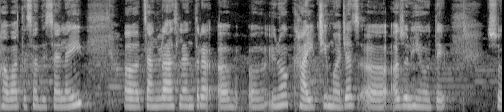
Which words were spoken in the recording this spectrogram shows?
हवा तसा दिसायलाही चांगला असल्यानंतर यु नो खायची मजाच अजून हे होते. सो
